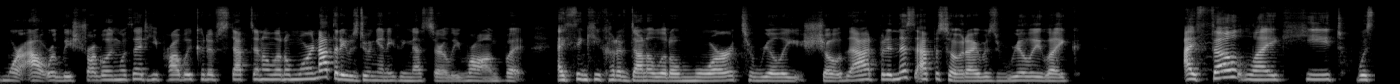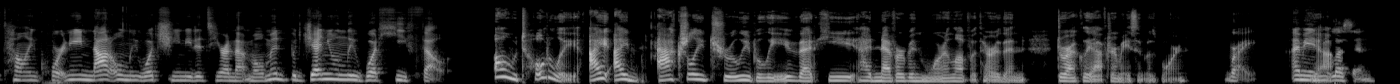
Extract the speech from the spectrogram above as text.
more outwardly struggling with it, he probably could have stepped in a little more. Not that he was doing anything necessarily wrong, but I think he could have done a little more to really show that. But in this episode, I was really like, I felt like he t- was telling Kourtney not only what she needed to hear in that moment, but genuinely what he felt Oh, totally. I, I actually truly believe that he had never been more in love with her than directly after Mason was born. Right. I mean, yeah. listen,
